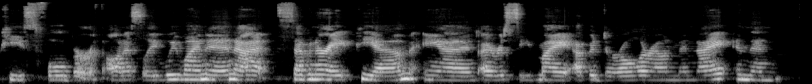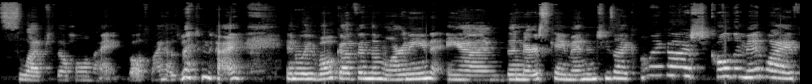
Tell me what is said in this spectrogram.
peaceful birth, honestly. We went in at 7 or 8 p.m., and I received my epidural around midnight, and then slept the whole night, both my husband and I. And we woke up in the morning and the nurse came in and she's like, Oh my gosh, call the midwife.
